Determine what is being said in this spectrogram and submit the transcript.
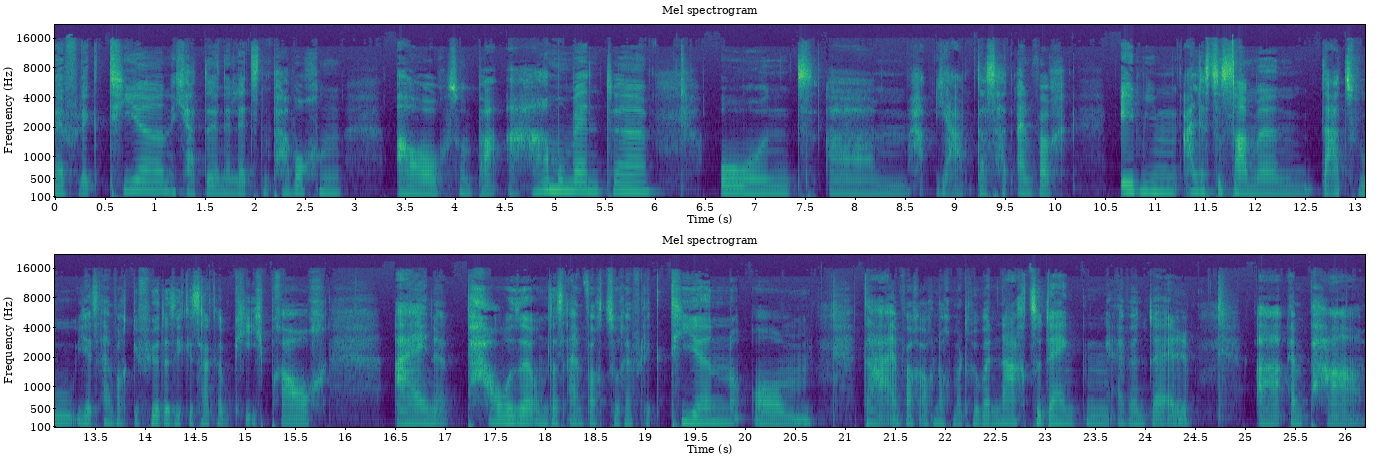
reflektieren. Ich hatte in den letzten paar Wochen auch so ein paar Aha-Momente und ähm, ja, das hat einfach eben alles zusammen dazu jetzt einfach geführt, dass ich gesagt habe, okay, ich brauche eine Pause, um das einfach zu reflektieren, um da einfach auch nochmal drüber nachzudenken, eventuell äh, ein paar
